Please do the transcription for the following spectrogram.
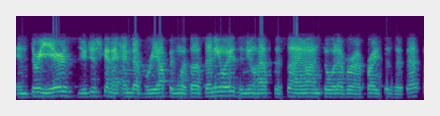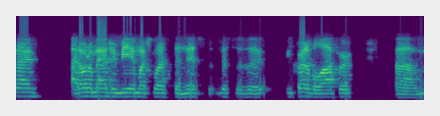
in three years you're just going to end up re-upping with us anyways, and you'll have to sign on to whatever our price is at that time. I don't imagine being much less than this. This is an incredible offer. Um,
